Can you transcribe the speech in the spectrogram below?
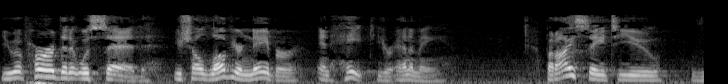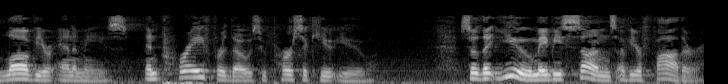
You have heard that it was said, You shall love your neighbor and hate your enemy. But I say to you, love your enemies and pray for those who persecute you, so that you may be sons of your Father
